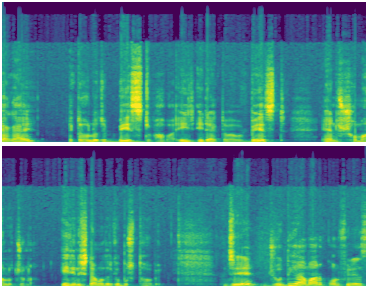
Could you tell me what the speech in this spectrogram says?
জায়গায় একটা হলো যে বেস্ট ভাবা, এই এটা একটা ভাবা বেস্ট অ্যান্ড সমালোচনা, এই জিনিসটা আমাদেরকে বুঝতে হবে। যে যদি আমার কনফিডেন্স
